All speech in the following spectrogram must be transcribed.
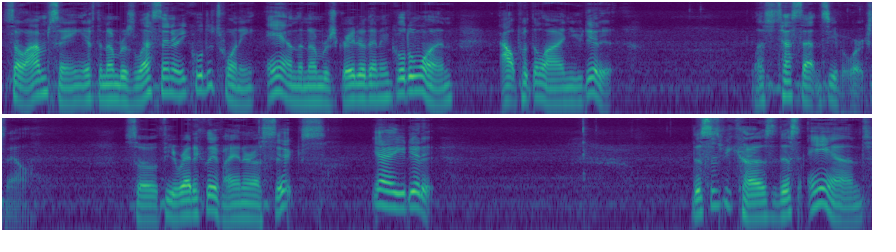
So I'm saying if the number is less than or equal to 20 and the number is greater than or equal to 1, output the line you did it. Let's test that and see if it works now. So theoretically, if I enter a 6, yeah, you did it. This is because this AND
